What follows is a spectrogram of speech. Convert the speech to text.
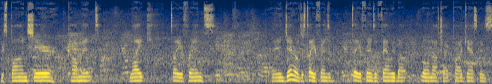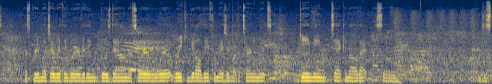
respond, share, comment, like, tell your friends. In general, just tell your friends, tell your friends and family about Rolling Off Track podcast because that's pretty much everything. Where everything goes down, that's where, where where you can get all the information about the tournaments, gaming, tech, and all that. So just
